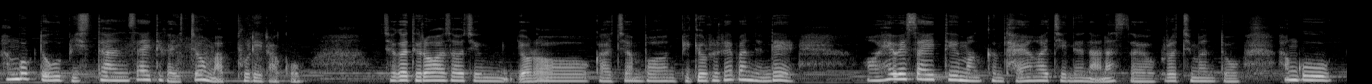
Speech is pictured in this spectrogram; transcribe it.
한국도 비슷한 사이트가 있죠. 마풀이라고. 제가 들어와서 지금 여러 가지 한번 비교를 해봤는데 어, 해외 사이트만큼 다양하지는 않았어요. 그렇지만 또 한국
